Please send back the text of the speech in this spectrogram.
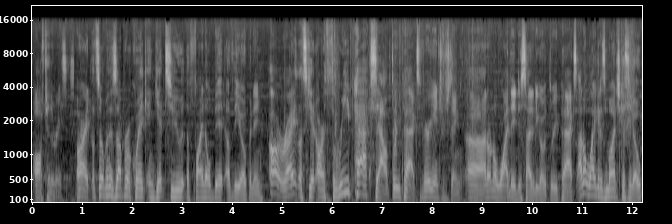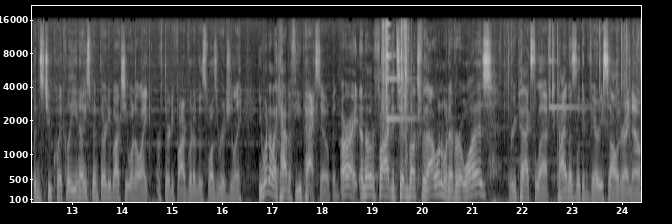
off to the races. All right, let's open this up real quick and get to the final bit of the opening. All right, let's get our three packs out. Three packs, very interesting. Uh, I don't know why they decided to go with three packs. I don't like it as much because it opens too quickly. You know, you spend 30 bucks, you want to like, or 35, whatever this was originally. You want to like have a few packs to open. All right, another five to 10 bucks for that one, whatever it was. Three packs left. Kaiba's looking very solid right now.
